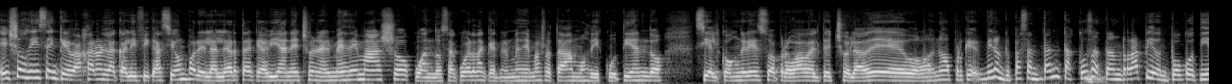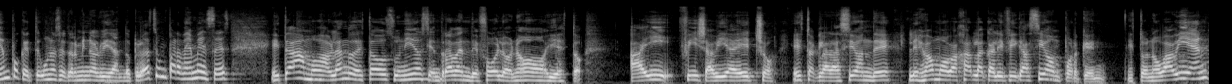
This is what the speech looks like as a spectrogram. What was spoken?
Ellos dicen que bajaron la calificación por el alerta que habían hecho en el mes de mayo, cuando se acuerdan que en el mes de mayo estábamos discutiendo si el Congreso aprobaba el techo de la deuda o no, porque vieron que pasan tantas cosas tan rápido en poco tiempo que uno se termina olvidando. Pero hace un par de meses estábamos hablando de Estados Unidos si entraba en default o no y esto. Ahí Fish había hecho esta aclaración de les vamos a bajar la calificación porque esto no va bien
